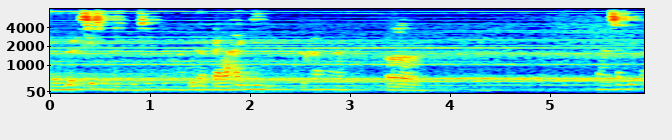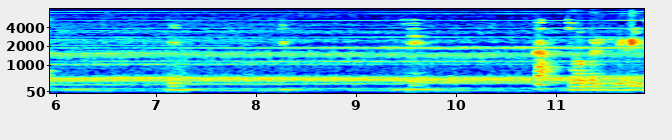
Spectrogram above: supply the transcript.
udah bersih sebersih bersihnya aku udah pel lagi. Ke kamar Ah. masa sih kak? Dia eh, eh, kak coba berdiri.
